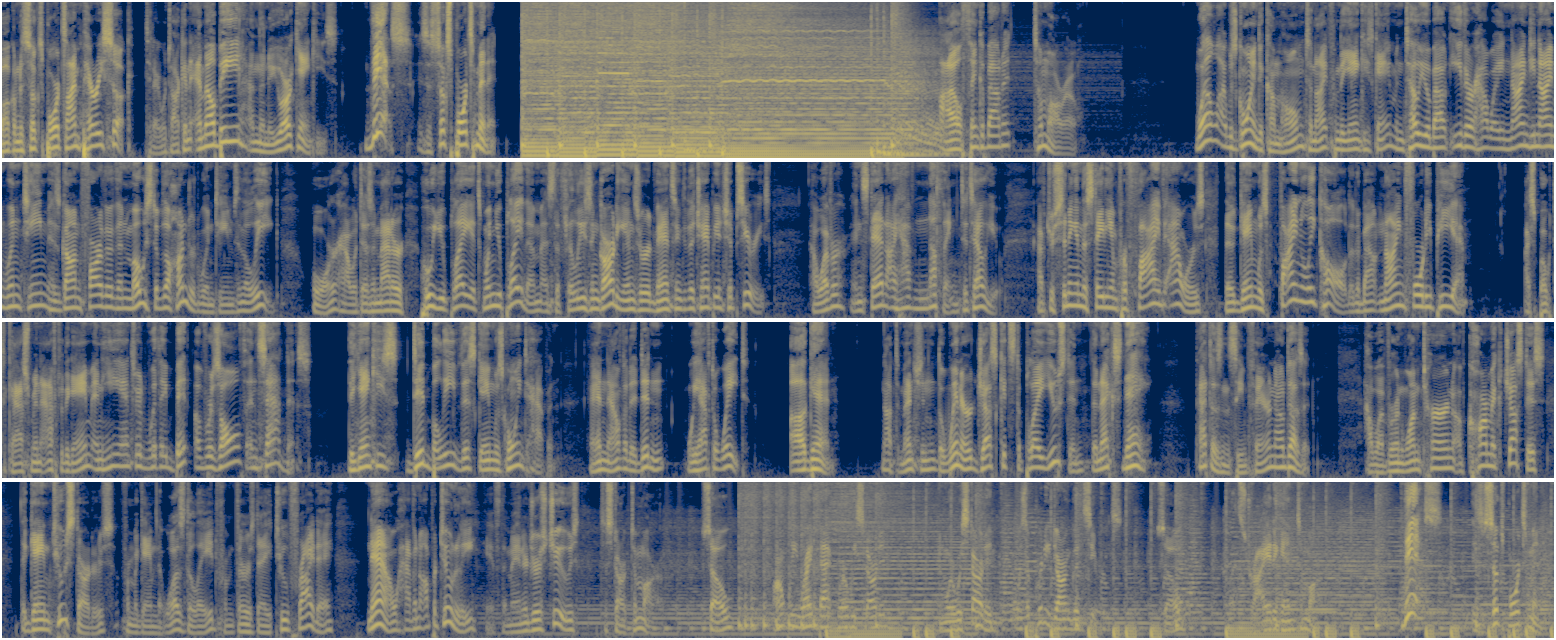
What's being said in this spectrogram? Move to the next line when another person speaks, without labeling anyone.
Welcome to Sook Sports. I'm Perry Sook. Today we're talking MLB and the New York Yankees. This is a Sook Sports Minute. I'll think about it tomorrow. Well, I was going to come home tonight from the Yankees game and tell you about either how a 99 win team has gone farther than most of the 100 win teams in the league, or how it doesn't matter who you play, it's when you play them, as the Phillies and Guardians are advancing to the championship series. However, instead, I have nothing to tell you. After sitting in the stadium for five hours, the game was finally called at about 9:40 p.m. I spoke to Cashman after the game, and he answered with a bit of resolve and sadness. The Yankees did believe this game was going to happen, and now that it didn't, we have to wait again. Not to mention, the winner just gets to play Houston the next day. That doesn't seem fair, now does it? However, in one turn of karmic justice, the game two starters from a game that was delayed from Thursday to Friday now have an opportunity, if the managers choose, to start tomorrow. So, aren't we right back where we started? And where we started was a pretty darn good series. So, let's try it again tomorrow. This is a Sook Sports Minute.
